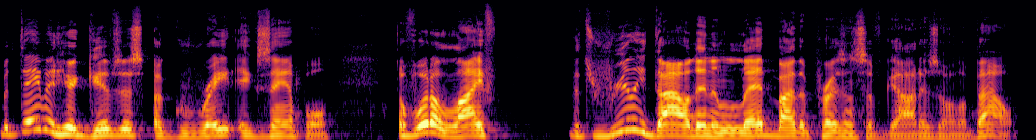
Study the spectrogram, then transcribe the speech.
But David here gives us a great example of what a life that's really dialed in and led by the presence of God is all about.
